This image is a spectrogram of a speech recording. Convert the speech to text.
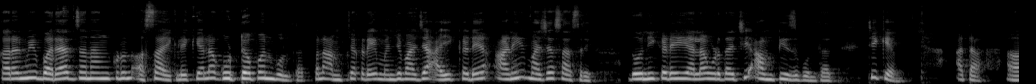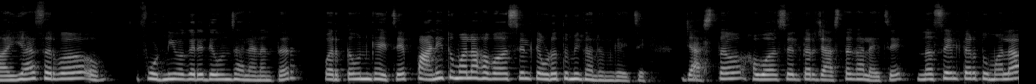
कारण मी बऱ्याच जणांकडून असं ऐकलं की याला घुट्टं पण बोलतात. पण आमच्याकडे म्हणजे माझ्या आईकडे आणि माझ्या सासरे दोन्हीकडे याला उडदाची आमटीच बोलतात. ठीक आहे. आता ह्या सर्व फोडणी वगैरे देऊन झाल्यानंतर परतवून घ्यायचे. पाणी तुम्हाला हवं असेल तेवढं तुम्ही घालून घ्यायचे. जास्त हवं असेल तर जास्त घालायचे. नसेल तर तुम्हाला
